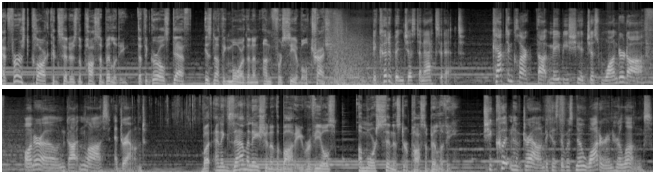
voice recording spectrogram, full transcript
At first, Clark considers the possibility that the girl's death is nothing more than an unforeseeable tragedy. It could have been just an accident. Captain Clark thought maybe she had just wandered off on her own, gotten lost, and drowned. But an examination of the body reveals a more sinister possibility. She couldn't have drowned because there was no water in her lungs.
